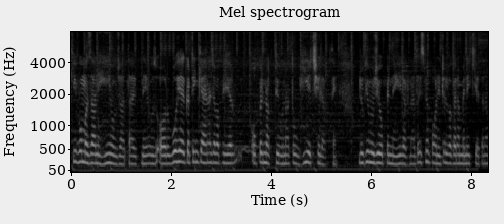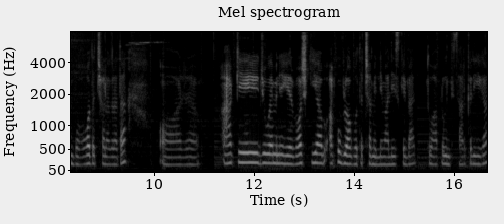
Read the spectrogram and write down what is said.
कि वो मज़ा नहीं हो जाता इतने उस, और वो हेयर कटिंग क्या है ना, जब आप हेयर ओपन रखते हो ना तो ही अच्छे लगते हैं, जो कि मुझे ओपन नहीं रखना तो इसमें पॉनीटेल वगैरह मैंने किया था ना, बहुत अच्छा लग रहा था। और आके जो है मैंने हेयर वॉश किया। आपको ब्लॉग बहुत अच्छा मिलने वाली है इसके बाद तो आप लोग इंतज़ार करिएगा।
